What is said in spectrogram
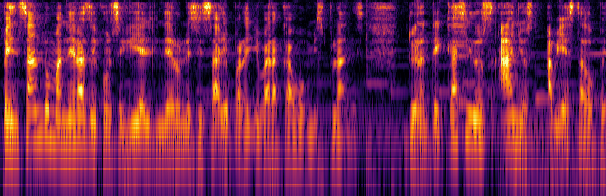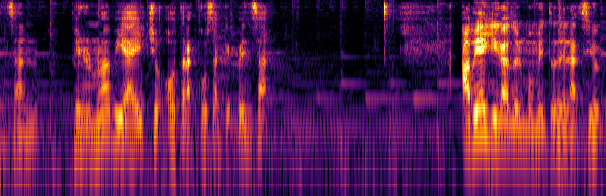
pensando maneras de conseguir el dinero necesario para llevar a cabo mis planes. Durante casi dos años había estado pensando, pero no había hecho otra cosa que pensar. Había llegado el momento de la acción.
